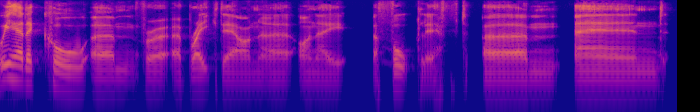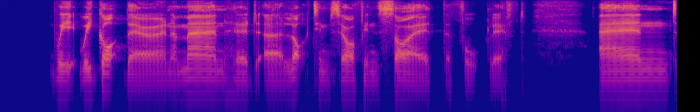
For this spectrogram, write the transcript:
we had a call um, for a, a breakdown uh, on a, a forklift, um, and we we got there, and a man had uh, locked himself inside the forklift, and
